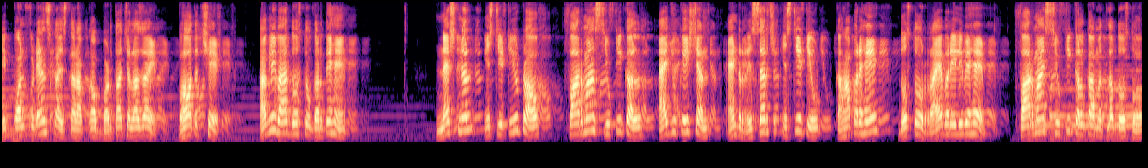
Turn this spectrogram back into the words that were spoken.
एक कॉन्फिडेंस का स्तर आपका बढ़ता चला जाए। बहुत अच्छे। अगली बात दोस्तों करते हैं। National institute of pharmaceutical education and research institute कहाँ पर है? दोस्तों, रायबरेली में है। फार्मास्यूटिकल का मतलब दोस्तों,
